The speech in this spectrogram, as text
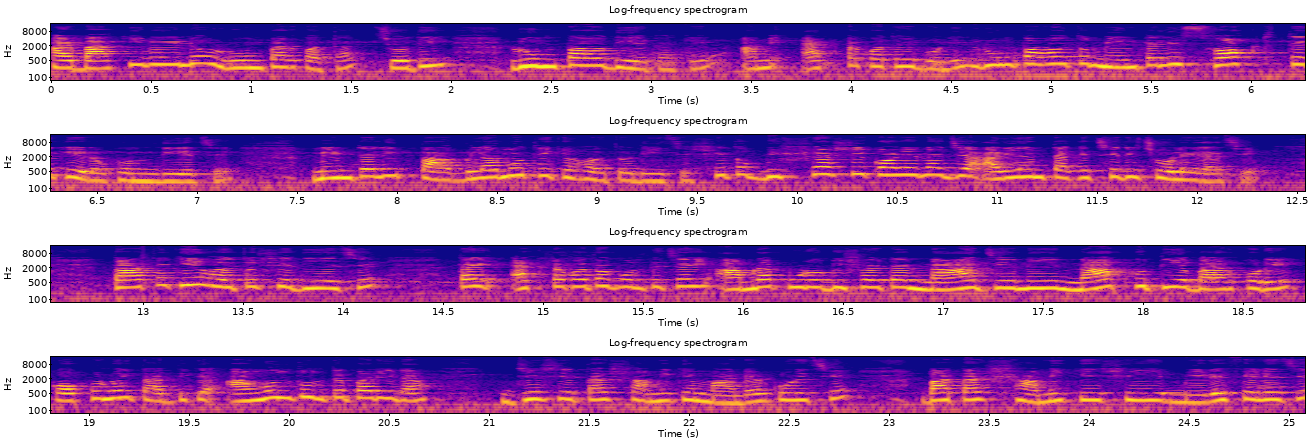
আর বাকি রইল রুম্পার কথা। যদি রুম্পাও দিয়ে থাকে, আমি একটা কথাই বলি, রুম্পা হয়তো মেন্টালি সফট থেকে এরকম দিয়েছে। মেন্টালি পাগলামো থেকে হয়তো দিয়েছে। সে তো বিশ্বাসই করে না যে আরিয়ান তাকে ছেড়ে চলে গেছে। তা থেকেই হয়তো সে দিয়েছে। তাই একটা কথা বলতে চাই, আমরা পুরো বিষয়টা না জেনে, না খুঁটিয়ে বার করে কখনোই তার দিকে আঙুল তুলতে পারি না যে সে তার স্বামীকে মার্ডার করেছে বা তার স্বামীকে সে মেরে ফেলেছে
